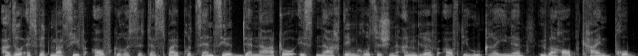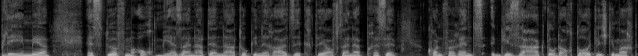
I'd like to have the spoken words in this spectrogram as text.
Also es wird massiv aufgerüstet. Das 2-Prozent-Ziel der NATO ist nach dem russischen Angriff auf die Ukraine überhaupt kein Problem mehr. Es dürfen auch mehr sein, hat der NATO-Generalsekretär auf seiner Pressekonferenz gesagt und auch deutlich gemacht.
